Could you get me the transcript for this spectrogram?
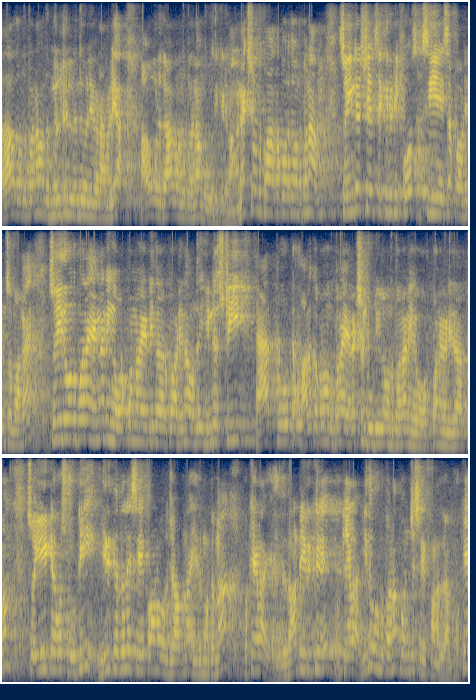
அதாவது வந்து பார்த்தீங்கன்னா வந்து மிலிட்ரிலேருந்து வெளியே வராங்க இல்லையா? அவங்களுக்காக வந்து பார்த்தீங்கன்னா வந்து ஒதுக்கிடுவாங்க. நெக்ஸ்ட் வந்து பார்க்க போகிறது வந்து பார்த்தீங்கன்னா so industrial security force CSF அப்படின்னு சொல்லுவாங்க. ஸோ இது வந்து பார்த்தீங்கன்னா எங்கே நீங்கள் ஒர்க் பண்ண வேண்டியதாக இருக்கும் அப்படின்னா வந்து இண்டஸ்ட்ரி ஏர்போர்ட் அதுக்கப்புறம் வந்து பார்த்தீங்கன்னா எலெக்ஷன் டியூட்டியில் வந்து பார்த்தீங்கன்னா நீங்கள் ஒர்க் பண்ண வேண்டியதாக இருக்கும். ஸோ எயிட் ஹவர்ஸ் டியூட்டி இருக்கிறதுல சேஃபான ஒரு ஜாப்னா இது மட்டும்தான். ஓகேங்களா இது தாண்டி இருக்கு. ஓகேங்களா இது வந்து பார்த்தீங்கன்னா கொஞ்சம் சேஃபான job okay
